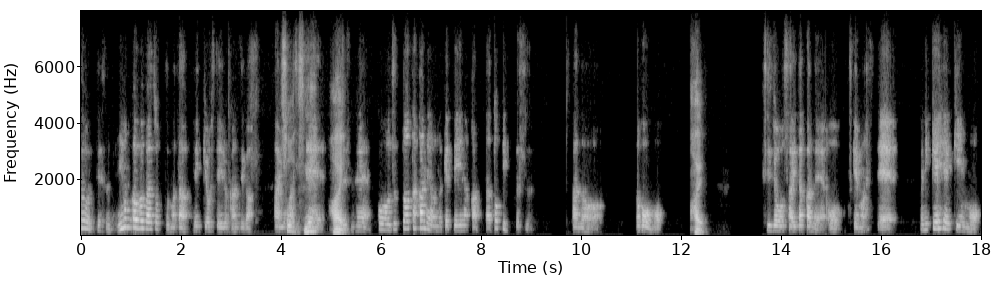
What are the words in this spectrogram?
そうですね。日本株がちょっとまた熱狂している感じがありまして、そうですねはいですねこうずっと高値を抜けていなかったトピックスあのの方もはい。史上最高値をつけまして、日経平均も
